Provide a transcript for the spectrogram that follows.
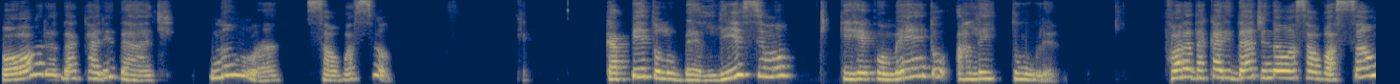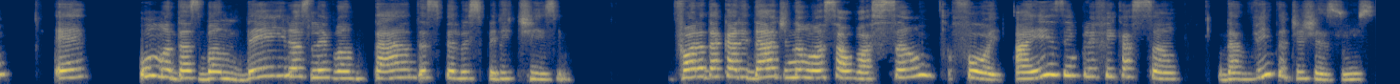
Fora da caridade não há salvação. Capítulo belíssimo que recomendo a leitura. Fora da caridade não há salvação é uma das bandeiras levantadas pelo Espiritismo. Fora da caridade não há salvação foi a exemplificação da vida de Jesus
